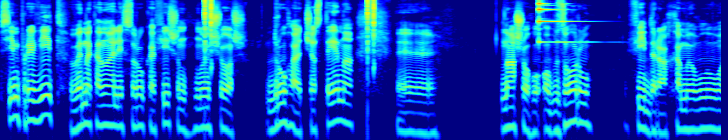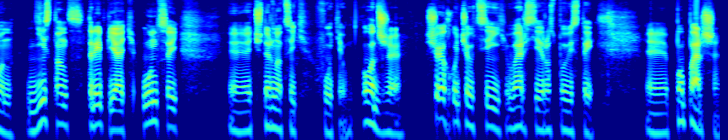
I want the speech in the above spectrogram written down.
Всім привіт! Ви на каналі Сорока Фішинг. Ну що ж, друга частина е, нашого обзору фідера Хамелеон Distance 3,5 унций е, 14 футів. Отже, що я хочу в цій версії розповісти. Е, по-перше,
